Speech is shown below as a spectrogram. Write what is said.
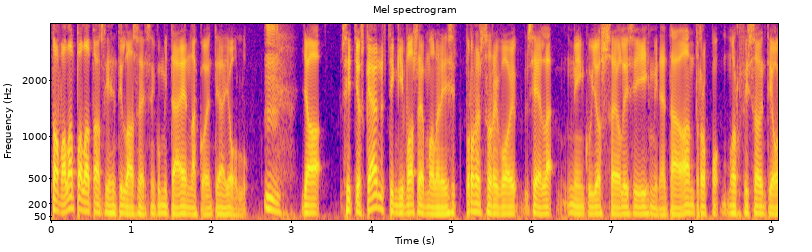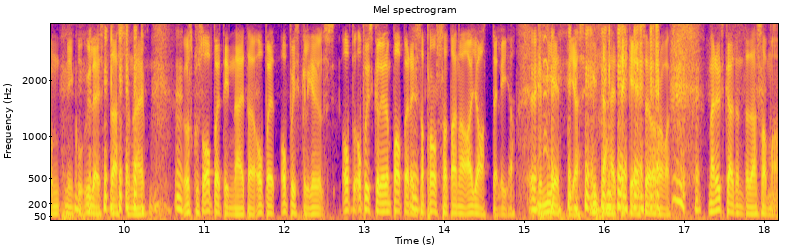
Tavallaan palataan siihen tilanteeseen, kun mitä ennakointia ei ollut. Mm. Ja sitten jos käännyttiin vasemmalle, niin sitten prosessori voi siellä, niin kuin jos se olisi ihminen, tämä antropomorfisointi on niin kuin yleistä tässä näin. Joskus opetin näitä opet, opiskelijoiden, op, opiskelijoiden papereissa prossat aina ajatteli ja ja sit, mitä he tekee seuraavaksi. Mä nyt käytän tätä samaa.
